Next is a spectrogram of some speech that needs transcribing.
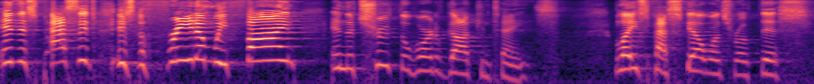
in this passage is the freedom we find in the truth the Word of God contains. Blaise Pascal once wrote this.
